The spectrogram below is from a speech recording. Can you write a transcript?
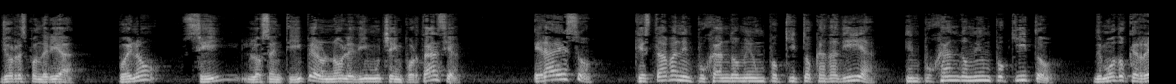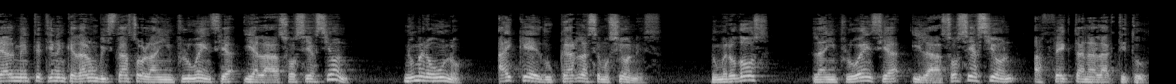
Yo respondería, bueno, sí, lo sentí, pero no le di mucha importancia. Era eso, que estaban empujándome un poquito cada día, empujándome un poquito. De modo que realmente tienen que dar un vistazo a la influencia y a la asociación. Número uno, hay que educar las emociones. Número dos, la influencia y la asociación afectan a la actitud.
